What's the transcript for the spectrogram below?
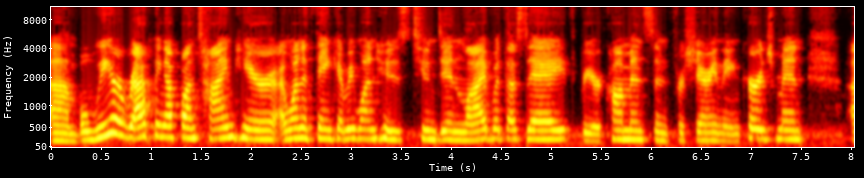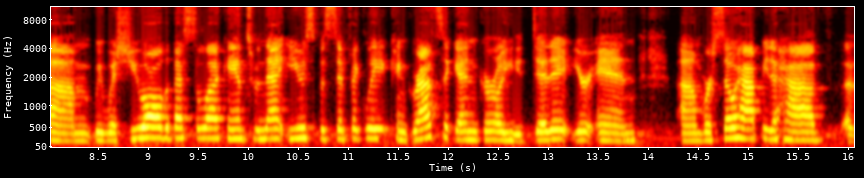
Um, well, we are wrapping up on time here. I want to thank everyone who's tuned in live with us today for your comments and for sharing the encouragement. Um, we wish you all the best of luck, Antoinette. You specifically, congrats again, girl. You did it. You're in. Um, we're so happy to have, uh,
